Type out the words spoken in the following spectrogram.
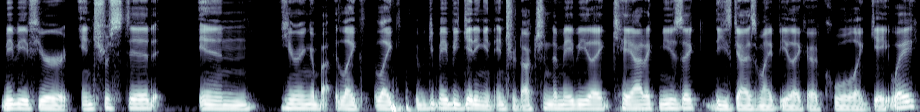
Maybe if you're interested in hearing about like like maybe getting an introduction to maybe like chaotic music these guys might be like a cool like gateway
